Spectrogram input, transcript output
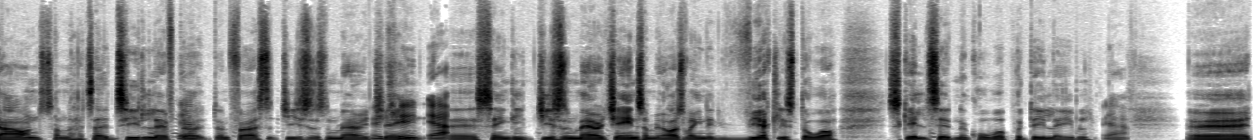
Down, som har taget titel efter ja. den første Jesus and Mary Chain, ja. uh, single, Jesus and Mary Chain, som jo også var en af de virkelig store skældsættende grupper på det label. Ja. Uh,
